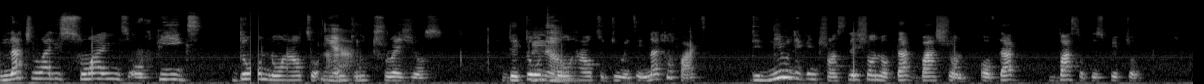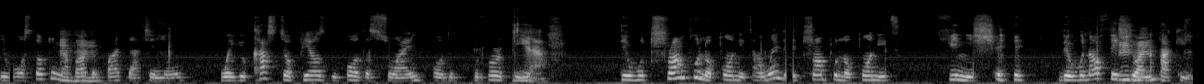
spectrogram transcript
Naturally, swines or pigs don't know how to Yeah. handle treasures. They don't No. know how to do it. In actual fact, the New Living Translation of that version of that verse of the scripture, it was talking about the fact that you know when you cast your pearls before the swine or the, before a pig, Yeah. they will trample upon it, and when they trample upon it, finish, they will now face you and attack you.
